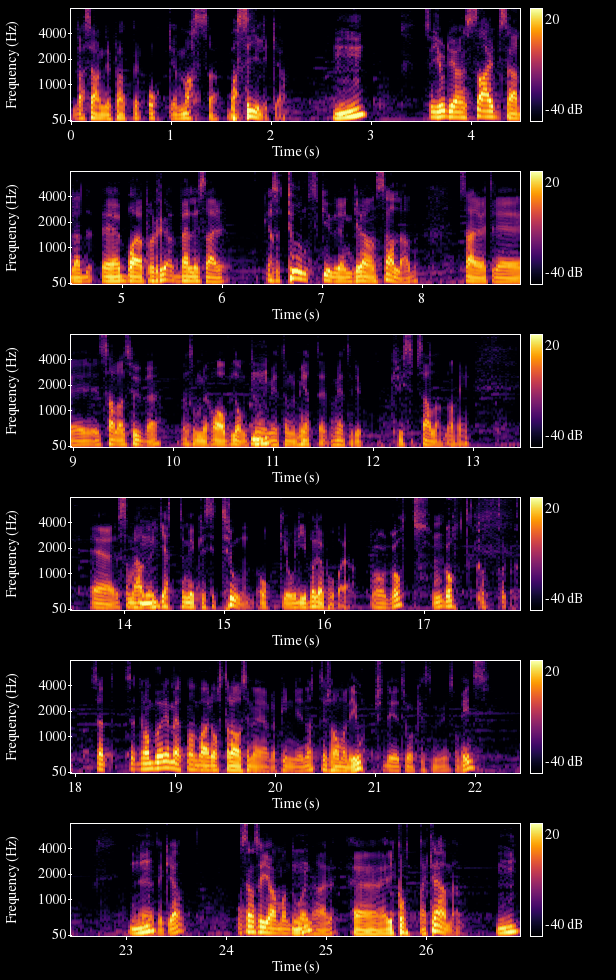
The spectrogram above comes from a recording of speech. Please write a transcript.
lasagneplattor och en massa basilika. Mm. Sen gjorde jag en side salad eh, bara på väldigt så här, alltså tunt skuren grönsallad. Så här vet du, det, salladshuvud, alltså som är avlångt. Mm. Jag vet inte vad de heter. De heter typ krispsallad. någonting. Eh, som hade Mm. jättemycket citron och olivolja på bara. Vad gott. Mm. Gott, gott, gott. gott. Så, att, så att man börjar med att man bara rostar av sina jävla pinjenötter så har man det gjort. Det är det tråkigaste som, som finns, Mm. eh, tycker jag. Och sen så gör man då Mm. den här eh, ricottakrämen. Mm.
